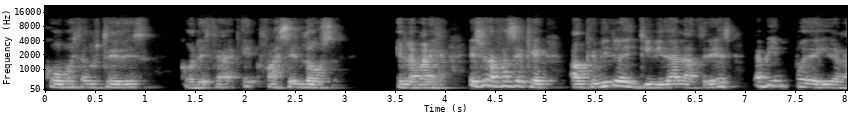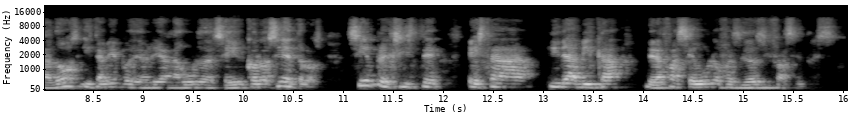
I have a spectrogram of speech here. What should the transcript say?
¿cómo están ustedes con esta eh, fase 2 en la pareja. Es una fase que, aunque viene la intimidad a la 3, también puede ir a la 2 y también puede ir a la 1 de seguir conociéndolos. Siempre existe esta dinámica de la fase 1, fase 2 y fase 3.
